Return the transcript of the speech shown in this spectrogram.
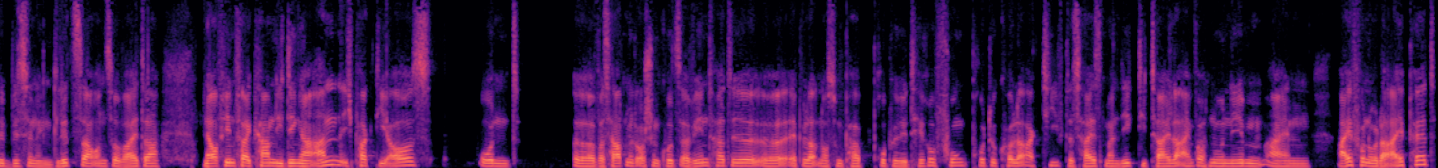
ein bisschen in Glitzer und so weiter. Na, auf jeden Fall kamen die Dinger an, ich pack die aus und was Hartmut auch schon kurz erwähnt hatte, äh, Apple hat noch so ein paar proprietäre Funkprotokolle aktiv. Das heißt, man legt die Teile einfach nur neben ein iPhone oder iPad.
